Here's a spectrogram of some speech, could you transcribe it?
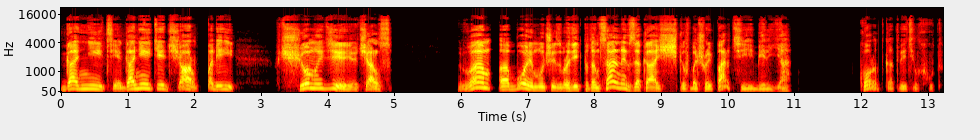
Гоните, гоните, черт побери! В чем идея, Чарльз? Вам обоим лучше изобразить потенциальных заказчиков большой партии белья. Коротко ответил Худ.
